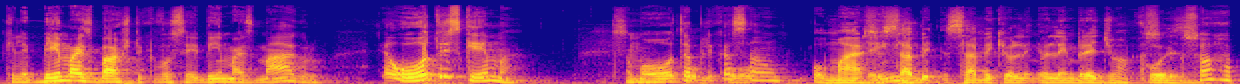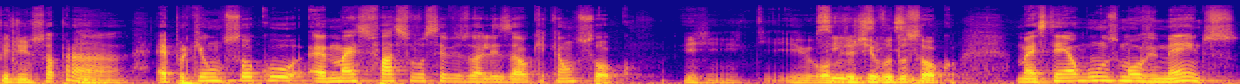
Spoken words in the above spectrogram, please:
que ele é bem mais baixo do que você e bem mais magro, é outro esquema. Sim. É uma outra aplicação. Ô, Márcio, sabe, sabe que eu, eu lembrei de uma coisa? Só, só rapidinho, só para. Ah. É porque um soco é mais fácil você visualizar o que é um soco e, e o sim, objetivo sim, do soco. Mas tem alguns movimentos.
